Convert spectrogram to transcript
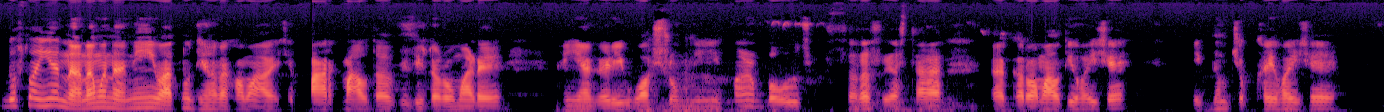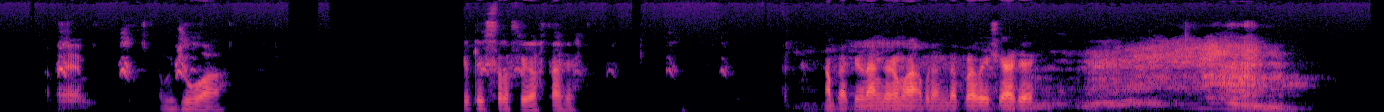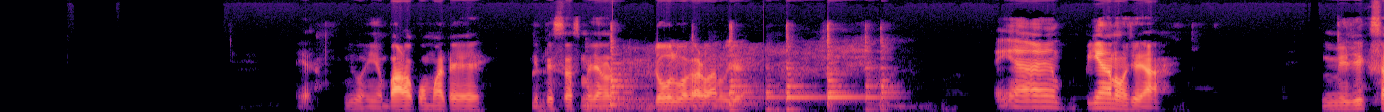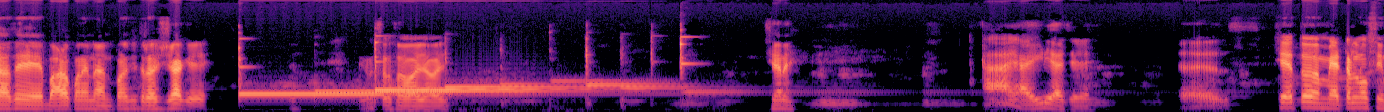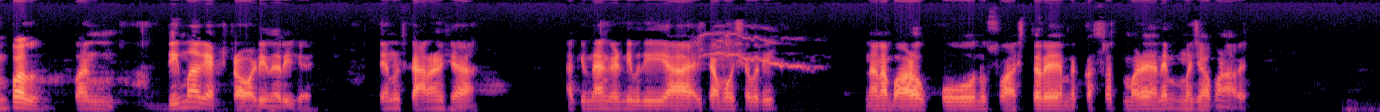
દોસ્તો, અહીંયા નાનામાં નાની વાતનું ધ્યાન રાખવામાં આવે છે. પાર્કમાં આવતા વિઝિટરો માટે અહીંયા ઘડી વોશરૂમની પણ બહુ જ સરસ વ્યવસ્થા કરવામાં આવતી હોય છે. એકદમ ચોખ્ખાઈ હોય છે. અને તમે જુઓ કેટલી સરસ વ્યવસ્થા છે. આપણા ક્રીડાંગણમાં આપણે અંદર પ્રવેશ્યા છે. જો અહીંયા બાળકો માટે કેટલી સરસ મજાનો ઢોલ વગાડવાનું છે. અહીંયા પિયાનો છે આ. મ્યુઝિક સાથે બાળકોને નાનપણથી રસ જાગે. સરસ અવાજ આવે છે. ને? આ આઈડિયા છે. છે તો મેટલનું સિમ્પલ પણ દિમાગ એક્સ્ટ્રા ઓર્ડિનરી છે. તેનું જ કારણ છે આ. આ કિન્નાગઢની બધી આ આઈટમો છે બધી. નાના બાળકોનું સ્વાસ્થ્ય રહે, એમને કસરત મળે અને મજા પણ આવે.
